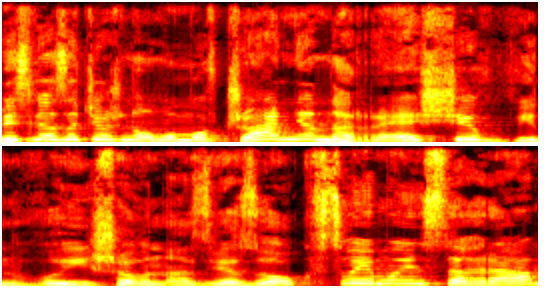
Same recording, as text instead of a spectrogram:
Після затяжного мовчання нарешті він вийшов на зв'язок. В своєму інстаграм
